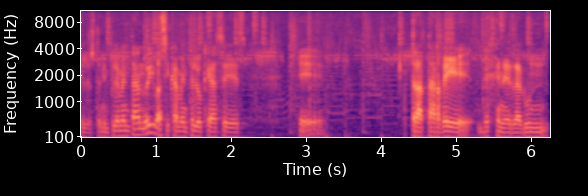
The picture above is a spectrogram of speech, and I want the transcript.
que lo están implementando y básicamente lo que hace es eh, tratar de, generar un,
